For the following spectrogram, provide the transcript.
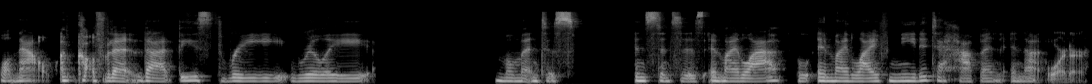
well, now I'm confident that these three really momentous instances in my life in my life needed to happen in that order.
